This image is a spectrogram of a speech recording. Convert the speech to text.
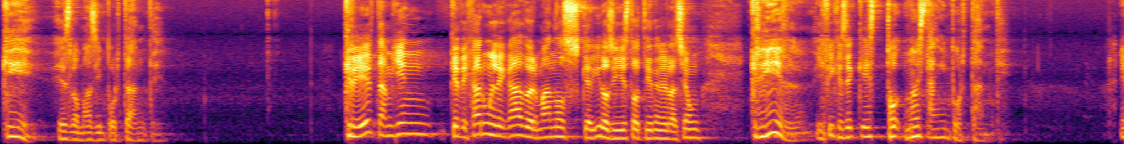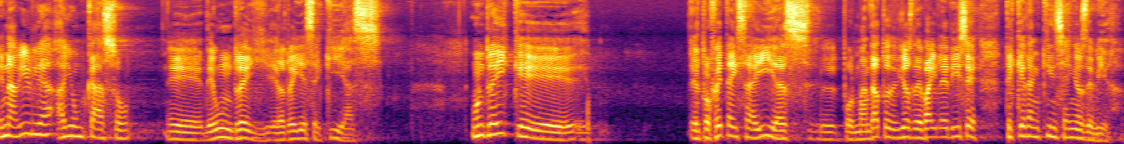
qué es lo más importante. Creer también que dejar un legado, hermanos queridos, y esto tiene relación, creer, y fíjese que esto no es tan importante. En la Biblia hay un caso eh, de un rey, el rey Ezequías, un rey que el profeta Isaías, por mandato de Dios, le va y le dice, te quedan 15 años de vida,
